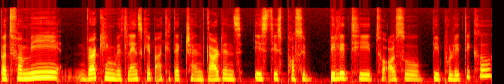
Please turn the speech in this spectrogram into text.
But for me, working with landscape architecture and gardens is this possibility ability to also be political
